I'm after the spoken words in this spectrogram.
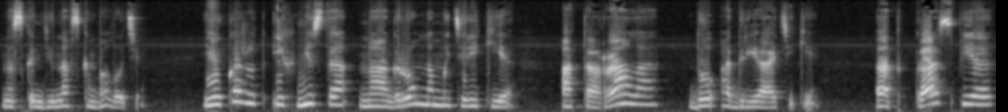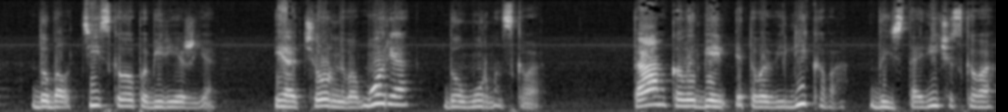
на скандинавском болоте и укажут их место на огромном материке от Орала до Адриатики, от Каспия до Балтийского побережья и от Черного моря до Мурманского. Там колыбель этого великого доисторического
